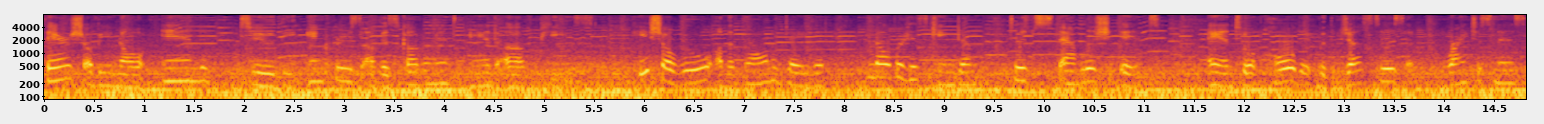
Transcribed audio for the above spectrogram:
There shall be no end to the increase of his government and of peace. He shall rule on the throne of David over his kingdom to establish it and to uphold it with justice and righteousness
